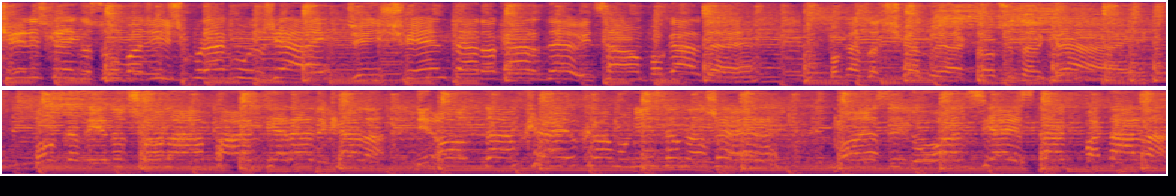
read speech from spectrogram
Kiedyś kręgosłupa, dziś brak mu już jaj. Dzień święta do gardeł i całą pogardę. Pokazać światu jak toczy ten kraj. Polska Zjednoczona, partia radykalna. Nie oddam kraju komunistom na żer. Moja sytuacja jest tak fatalna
